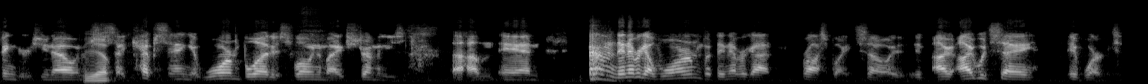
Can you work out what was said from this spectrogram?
fingers, you know? And Yep. just, I kept saying it warm blood is flowing to my extremities. Um, and they never got warm, but they never got frostbite. So it, it, I, I would say it worked.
